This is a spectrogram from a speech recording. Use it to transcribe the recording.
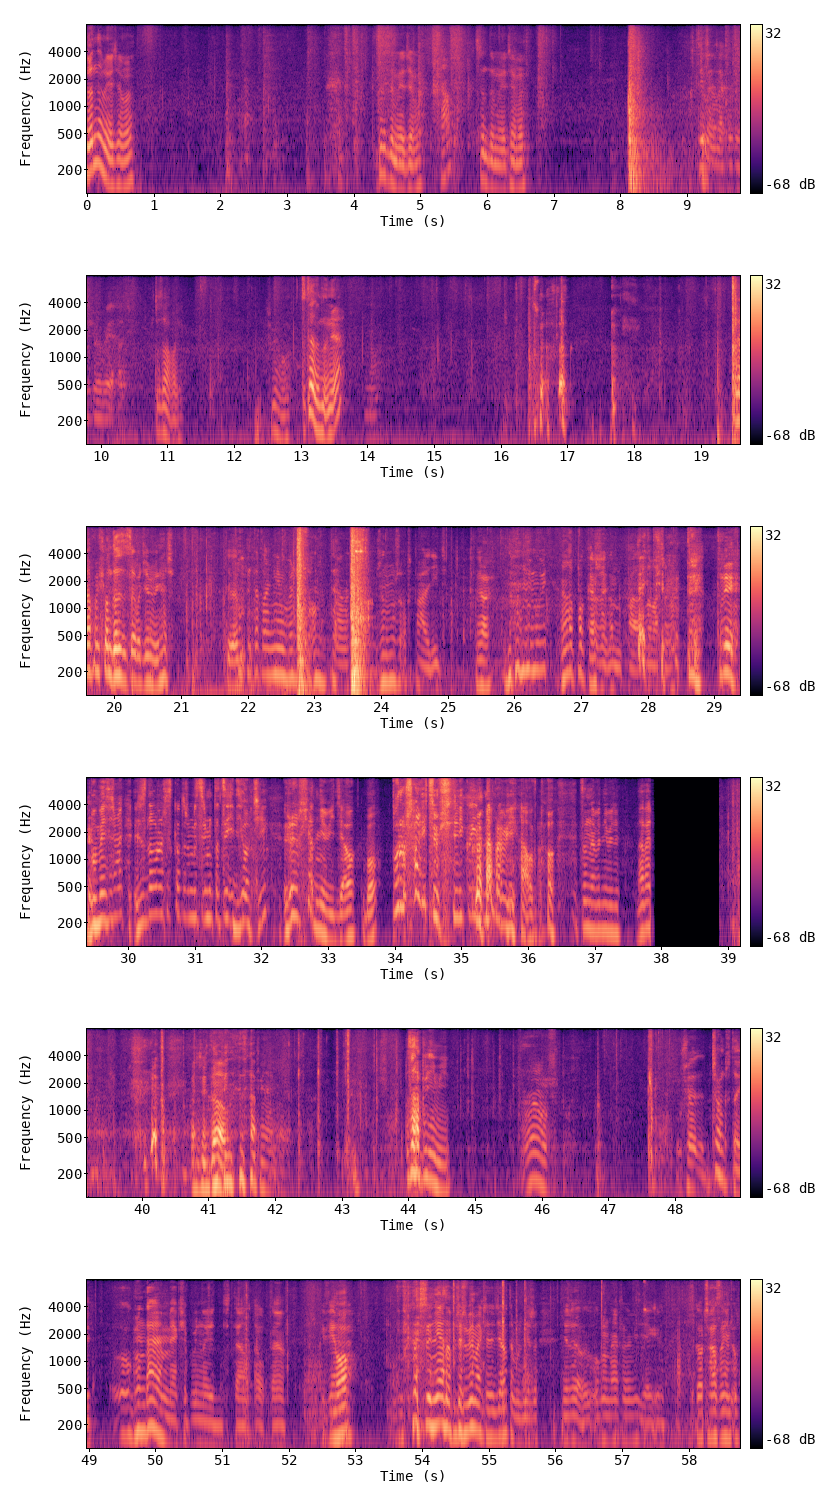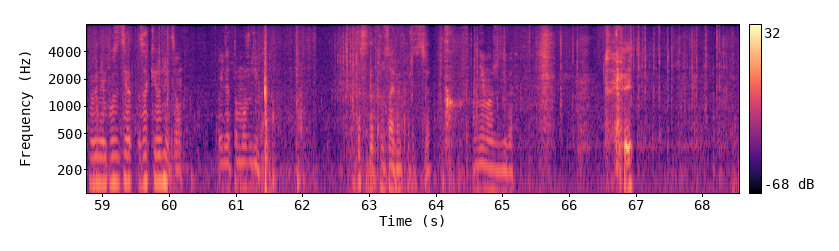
Którędy my jedziemy? Którędy my jedziemy? Co? Którędy my jedziemy? Tyłem jakoś musimy wyjechać. To dawaj. Śmiało. To ten, no nie? No. To ja wysiądę, że będziemy jechać. Tyle. Tata nie uwierzy, że on ten, że on może odpalić. Jak? No mi mówi, no to pokaż, że on odpala, zobaczymy. Trych. Bo my jesteśmy, jest dobrze wszystko to, że my jesteśmy tacy idioci, że świat nie widział. Bo? Poruszali czymś silniku i naprawili auto. Co nawet nie będzie... Nawet Znaczy dał. zapinaj Zapnij mi. No, Muszę... Ciąg tutaj. Oglądałem jak się powinno jeździć ten autem i wiem, No. że... Znaczy nie, no przecież wiem jak się jeździ autem, nie że, nie, że oglądałem telewizję. jak- Tylko trzeba zająć odpowiednią pozycję za kierownicą. O ile to możliwe. Też sobie tu zajmę pozycję. A niemożliwe. Czekaj.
